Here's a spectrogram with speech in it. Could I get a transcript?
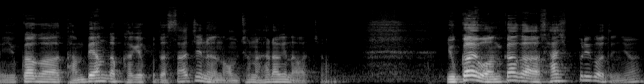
유가가 담배 한 갑 가격보다 싸지는 엄청난 하락이 나왔죠. 유가의 원가가 40불이거든요.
